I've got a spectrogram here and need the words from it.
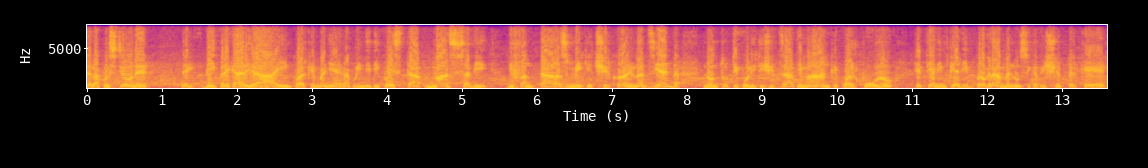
della questione dei precari RAI in qualche maniera, quindi di questa massa di, di, fantasmi che circolano in un'azienda, non tutti politicizzati ma anche qualcuno che tiene in piedi il programma e non si capisce il perché.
